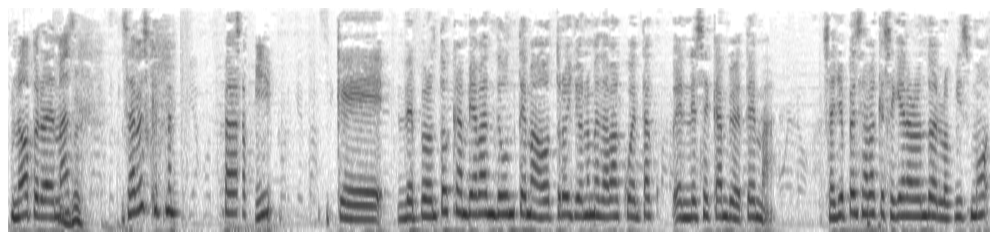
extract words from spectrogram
no, pero además, ¿sabes qué me pasa a mí? Que de pronto cambiaban de un tema a otro y yo no me daba cuenta en ese cambio de tema. O sea, yo pensaba que seguían hablando de lo mismo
